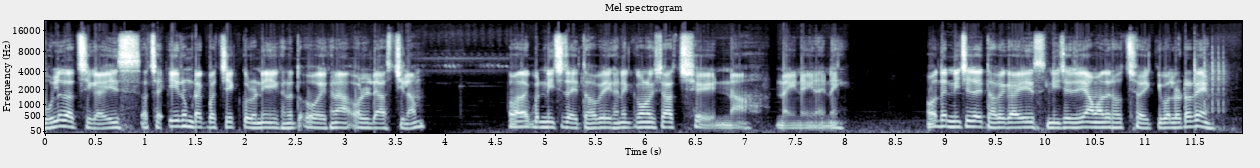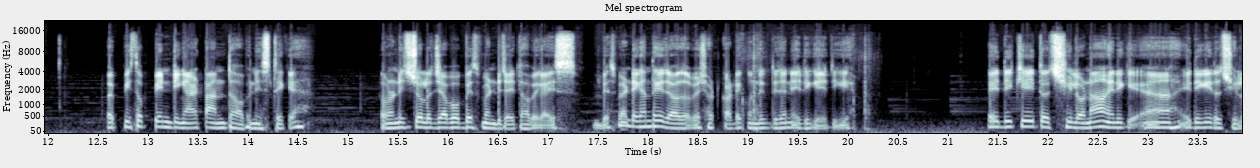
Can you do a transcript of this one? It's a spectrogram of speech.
ভুলে যাচ্ছি গাইস আচ্ছা এই রুমটা একবার চেক করে নিই, এখানে তো, ও, এখানে অলরেডি আসছিলাম। তোমাদের একবার নিচে যাইতে হবে, এখানে কোনো কিছু আছে? না, নাই নাই নাই নাই। আমাদের নিচে যাইতে হবে গাইস নিচে যেয়ে আমাদের হচ্ছে কী বলে ওটারে? ওই পিস অফ পেন্টিং আর টানতে হবে নিচ থেকে। তোমরা নিচে চলে যাব বেসমেন্টে যাইতে হবে গাইস বেসমেন্ট এখান থেকে যাওয়া যাবে শর্টকাটে কোন দিক দিয়ে জানি এদিকে এদিকে। এইদিকেই তো ছিল না, এদিকে এদিকেই তো ছিল।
